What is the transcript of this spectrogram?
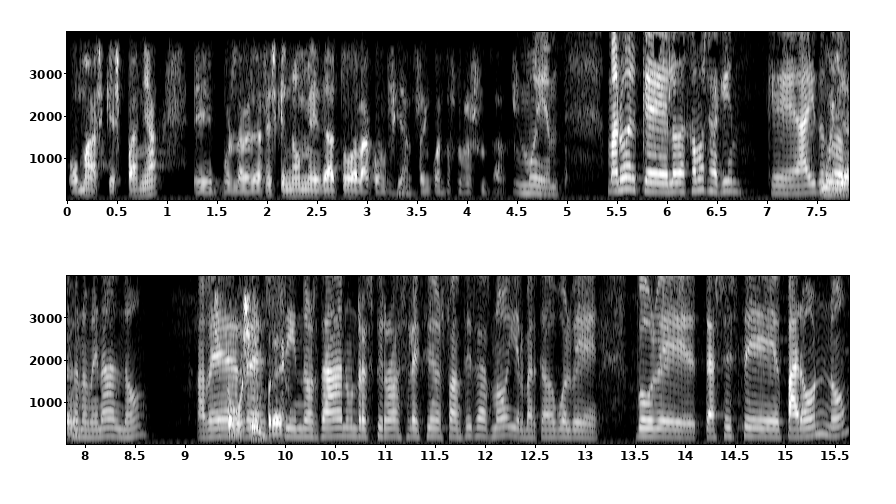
o más que España, eh, pues la verdad es que no me da toda la confianza en cuanto a sus resultados. Muy bien. Manuel, que lo dejamos aquí, que ha ido todo fenomenal, ¿no? A ver si nos dan un respiro a las elecciones francesas, ¿no? Y el mercado vuelve, vuelve tras este parón, ¿no?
